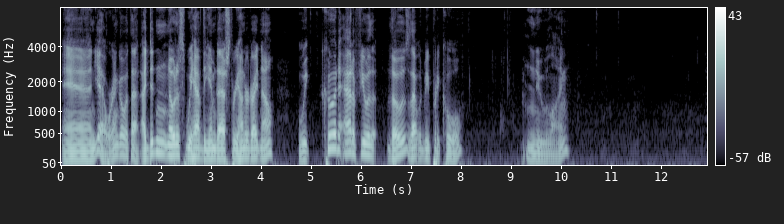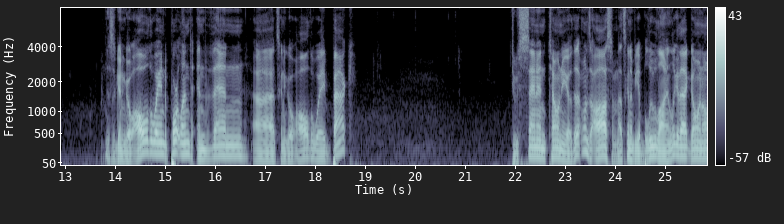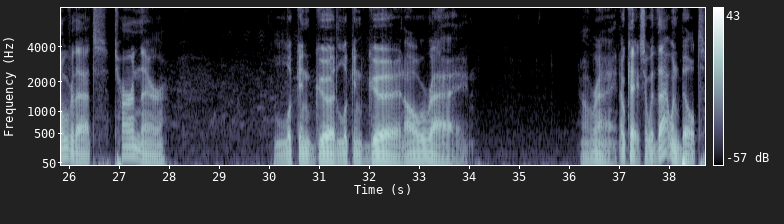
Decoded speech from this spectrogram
And yeah, we're going to go with that. I didn't notice we have the M-300 right now. We could add a few of those. That would be pretty cool. New line. This is going to go all the way into Portland, and then uh, it's going to go all the way back to San Antonio. That one's awesome. That's going to be a blue line. Look at that going over that turn there. Looking good, looking good. All right. All right. Okay, so with that one built,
